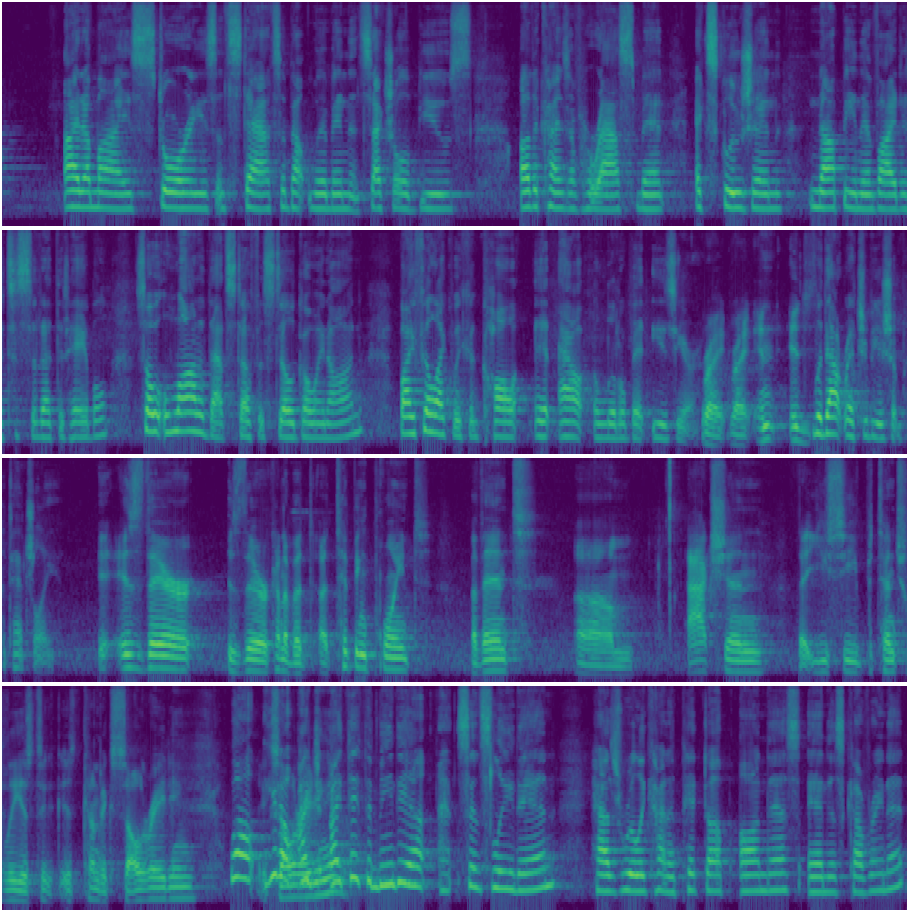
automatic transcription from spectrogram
itemized stories and stats about women and sexual abuse, other kinds of harassment, exclusion, not being invited to sit at the table. So a lot of that stuff is still going on, but I feel like we can call it out a little bit easier Right, right. And is, without retribution potentially. is there, is there kind of a, a tipping point, event, um, action that you see potentially is to, is kind of accelerating? Well, you know, I, I think the media, since Lean In, has really kind of picked up on this and is covering it.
